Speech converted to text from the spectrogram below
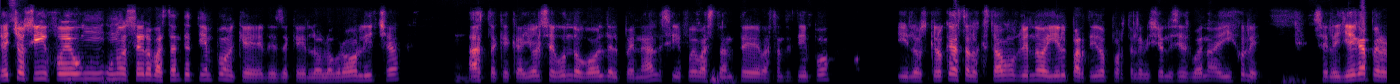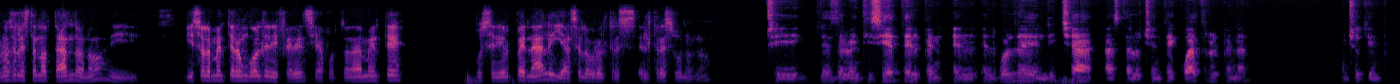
De hecho, sí, fue un 1-0 bastante tiempo en que desde que lo logró Licha hasta que cayó el segundo gol del penal, sí fue bastante, bastante tiempo. Y los creo que hasta los que estábamos viendo ahí el partido por televisión decías, bueno, híjole, se le llega, pero no se le está notando, ¿no? Y, y solamente era un gol de diferencia. Afortunadamente, pues se dio el penal y ya se logró el 3-1, el 3 ¿no? Sí, desde el 27 el, pen, el, el gol de Licha hasta el 84 el penal. Mucho tiempo.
